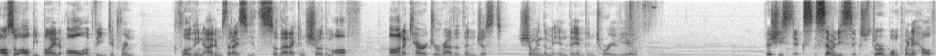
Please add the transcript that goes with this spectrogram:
Also, I'll be buying all of the different clothing items that I see so that I can show them off on a character rather than just showing them in the inventory view. Fishy Sticks, 76. Restore 1 point of health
